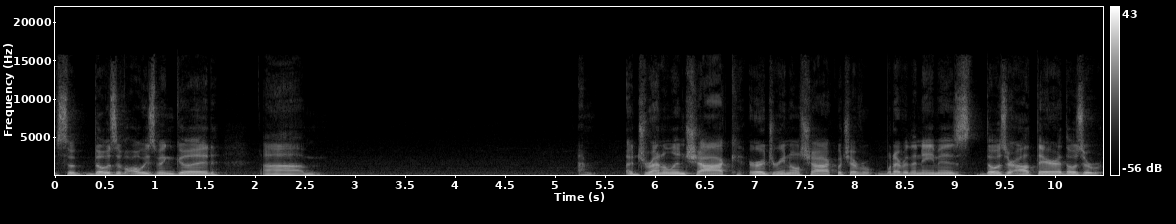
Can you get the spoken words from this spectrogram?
so those have always been good. Um, adrenaline shock or adrenal shock, whichever whatever the name is. Those are out there. Those are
